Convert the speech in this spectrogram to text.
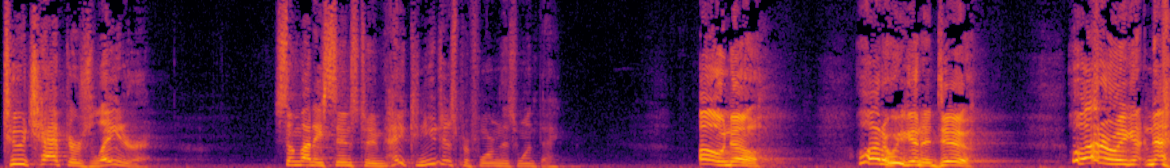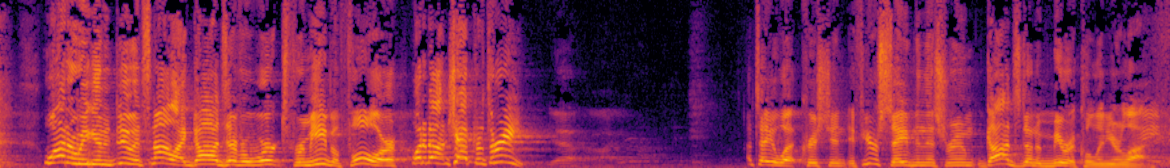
Two chapters later, somebody sends to him, Hey, can you just perform this one thing? Oh no. What are we going to do? What are we going to What are we going to do? It's not like God's ever worked for me before. What about in chapter 3? I'll tell you what, Christian, if you're saved in this room, God's done a miracle in your life.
